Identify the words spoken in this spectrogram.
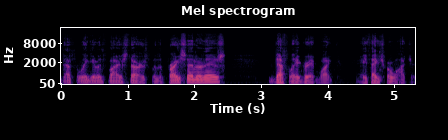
definitely give it five stars for the price that it is. Definitely a great mic. Hey, thanks for watching.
